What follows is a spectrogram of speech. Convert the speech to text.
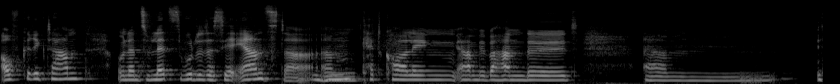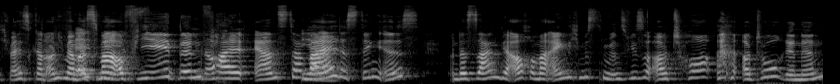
aufgeregt haben. Und dann zuletzt wurde das ja ernster. Ähm, Catcalling haben wir behandelt. Ähm, Ich weiß gerade auch nicht mehr, aber es war auf jeden Fall ernster, Ja. weil das Ding ist, und das sagen wir auch immer, eigentlich müssten wir uns wie so Autor, Autorinnen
